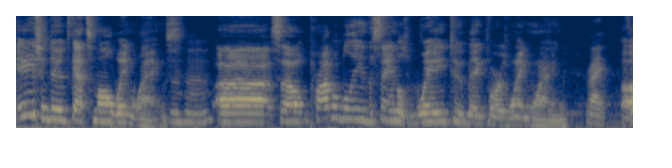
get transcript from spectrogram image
Asian dudes got small wing wangs. hmm Uh, so probably the sandal's way too big for his wing wang. Right. So Uh,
